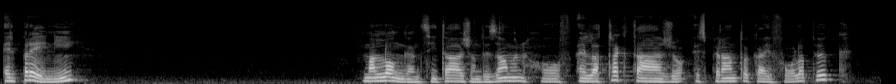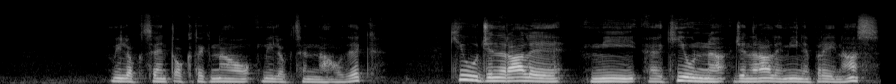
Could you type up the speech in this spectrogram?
el preni mallongan citajon de Zamenhof el la tractajo Esperanto kai Folapuk 1889-1890, kiu generale mi, eh, kiun generale mine prenas,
